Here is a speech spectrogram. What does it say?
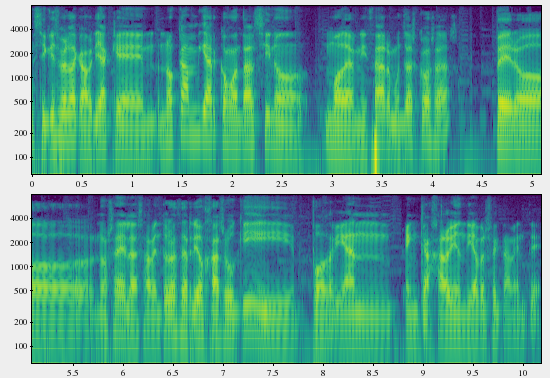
sí que es verdad que habría que no cambiar como tal, sino modernizar muchas cosas, pero no sé, las aventuras de Ryo Hazuki podrían encajar hoy en día perfectamente.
